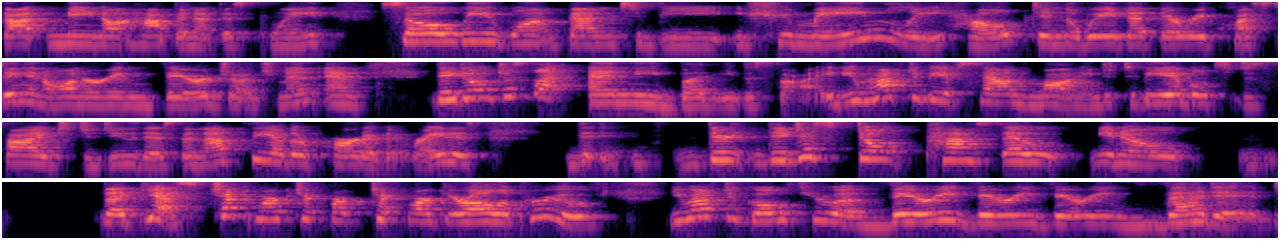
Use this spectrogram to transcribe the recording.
That may not happen at this point. So we want them to be humanely helped in the way that they're requesting and honoring their judgment. And they don't just let anybody decide. You have to be of sound mind to be able to decide to do this. And that's the other part of it right? Is they they just don't pass out you know like yes check mark check mark check mark you're all approved. You have to go through a very very very vetted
